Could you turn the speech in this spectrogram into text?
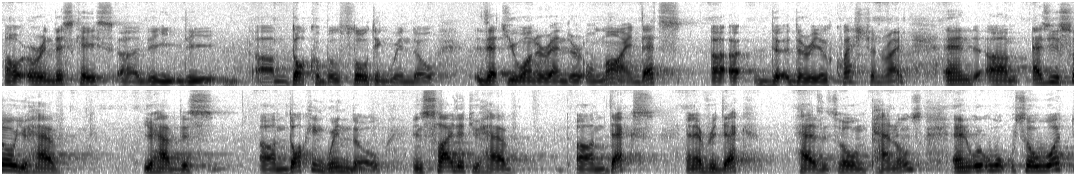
or, or in this case, uh, the, the um, dockable floating window that you want to render online. That's uh, uh, the, the real question, right? And um, as you saw, you have, you have this um, docking window. Inside it, you have um, decks, and every deck has its own panels. And so what,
